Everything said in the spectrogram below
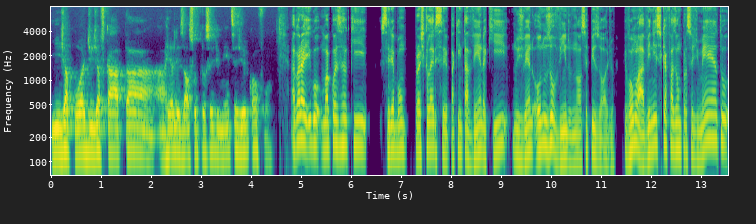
e já pode já ficar apta a realizar o seu procedimento, seja ele qual for. Agora, Igor, uma coisa que seria bom para esclarecer para quem está vendo aqui, nos vendo ou nos ouvindo no nosso episódio. Vamos lá, Vinícius quer fazer um procedimento,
